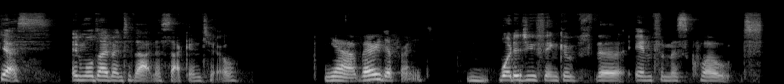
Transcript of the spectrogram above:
Yes, and we'll dive into that in a second too. Yeah, very different. What did you think of the infamous quote?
